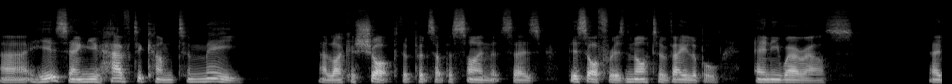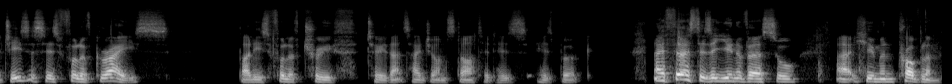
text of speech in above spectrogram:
Uh, he is saying, You have to come to me. Uh, like a shop that puts up a sign that says, This offer is not available anywhere else. Jesus is full of grace, but he's full of truth too. That's how John started his, his book. Now, thirst is a universal uh, human problem.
